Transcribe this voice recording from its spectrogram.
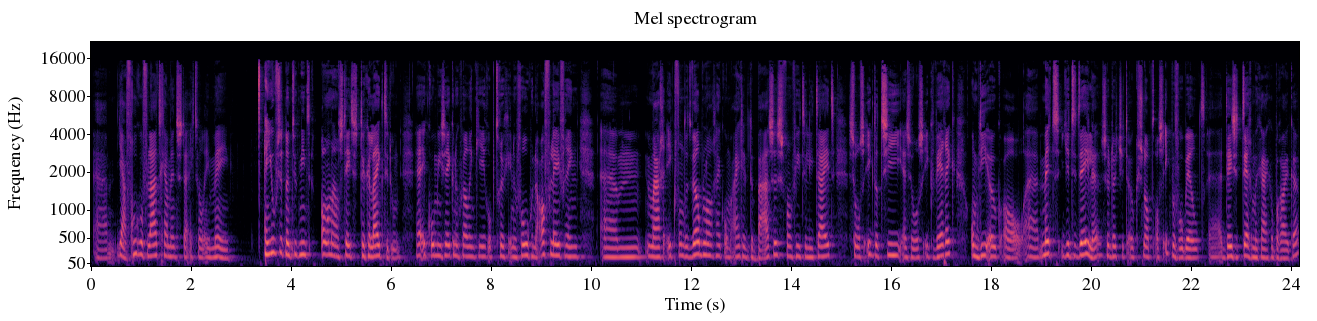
ehm, ja, vroeg of laat gaan mensen daar echt wel in mee. En je hoeft het natuurlijk niet allemaal steeds tegelijk te doen. ik kom hier zeker nog wel een keer op terug in een volgende aflevering. Um, maar ik vond het wel belangrijk om eigenlijk de basis van vitaliteit, zoals ik dat zie en zoals ik werk, om die ook al uh, met je te delen, zodat je het ook snapt als ik bijvoorbeeld uh, deze termen ga gebruiken.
